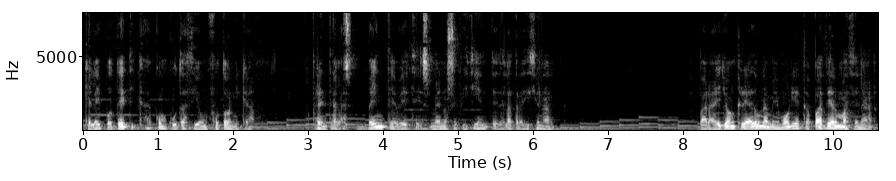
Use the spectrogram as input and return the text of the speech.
que la hipotética computación fotónica, frente a las 20 veces menos eficiente de la tradicional. Para ello han creado una memoria capaz de almacenar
